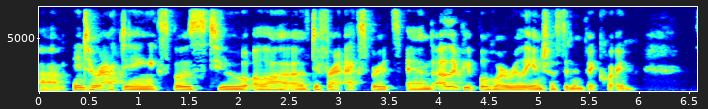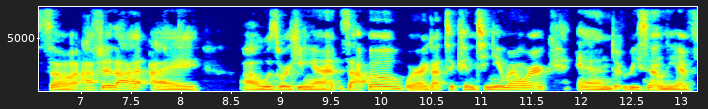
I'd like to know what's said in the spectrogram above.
um, interacting, exposed to a lot of different experts and other people who are really interested in Bitcoin. So after that, I uh, was working at Xapo, where I got to continue my work. And recently, I've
